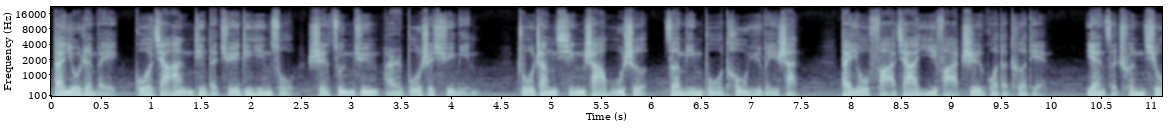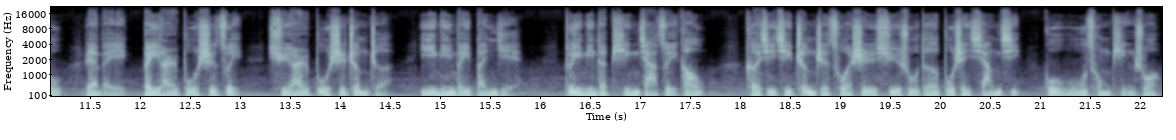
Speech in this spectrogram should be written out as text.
但又认为国家安定的决定因素是尊君而不是恤民。主张行杀无赦，则民不偷鱼为善，带有法家以法治国的特点。晏子春秋认为卑而不失罪，取而不失政者，以民为本也，对民的评价最高。可惜其政治措施叙述得不甚详细，故无从评说。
